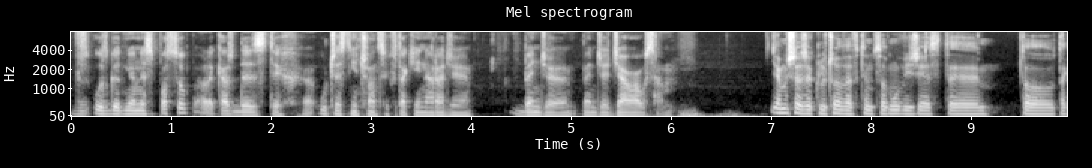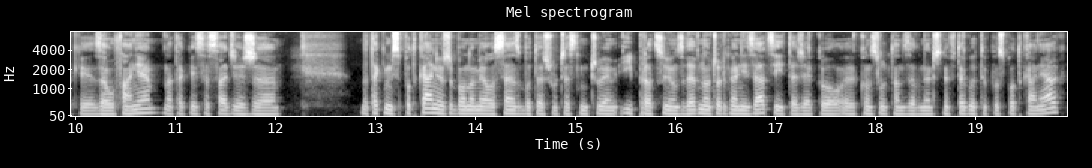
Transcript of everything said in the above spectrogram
w uzgodniony sposób, ale każdy z tych uczestniczących w takiej naradzie będzie, będzie działał sam. Ja myślę, że kluczowe w tym, co mówisz, jest y, to takie zaufanie na takiej zasadzie, że na takim spotkaniu, żeby ono miało sens, bo też uczestniczyłem i pracując wewnątrz organizacji, też jako e, konsultant zewnętrzny w tego typu spotkaniach,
